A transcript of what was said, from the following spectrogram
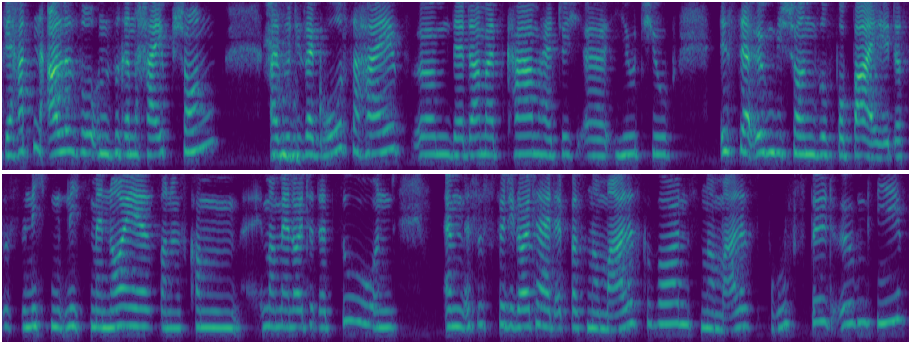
wir hatten alle so unseren Hype schon. Also dieser große Hype, ähm, der damals kam, halt durch äh, YouTube, ist ja irgendwie schon so vorbei. Das ist nicht, nichts mehr Neues, sondern es kommen immer mehr Leute dazu und ähm, es ist für die Leute halt etwas Normales geworden, es ist ein normales Berufsbild irgendwie.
